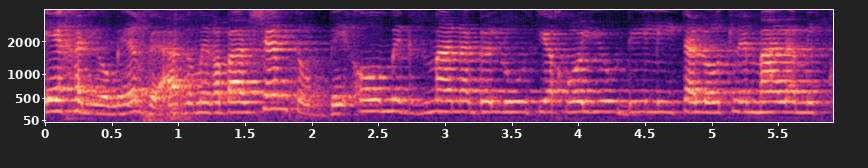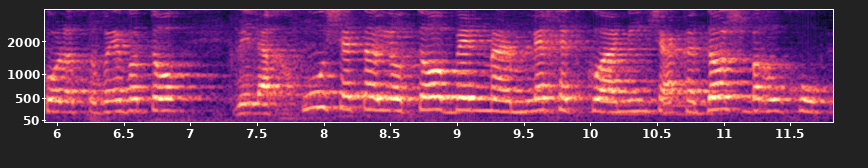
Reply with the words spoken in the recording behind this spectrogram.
איך אני אומר, ואז אומר הבעל שם טוב, בעומק זמן הגלות יכול יהודי להתעלות למעלה מכל הסובב אותו ולחוש את היותו בין ממלכת כהנים שהקדוש ברוך הוא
